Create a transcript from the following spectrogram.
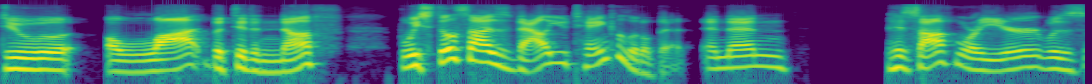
do a lot, but did enough. But we still saw his value tank a little bit. And then his sophomore year was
